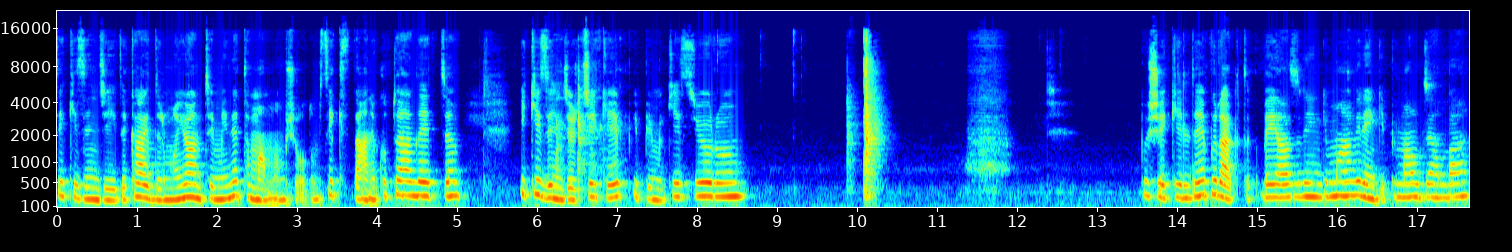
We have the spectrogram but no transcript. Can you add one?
8.yi de kaydırma yöntemiyle tamamlamış oldum. 8 tane kutu elde ettim. 2 zincir çekip ipimi kesiyorum. Bu şekilde bıraktık. Beyaz rengi, mavi renk ipimi alacağım ben.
